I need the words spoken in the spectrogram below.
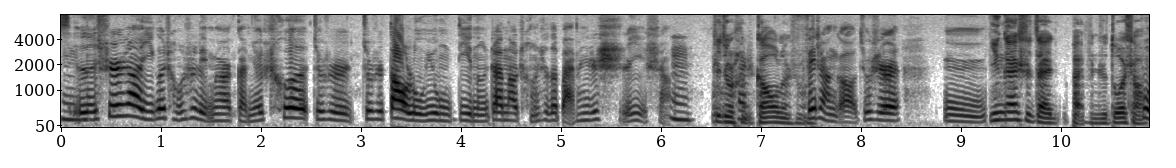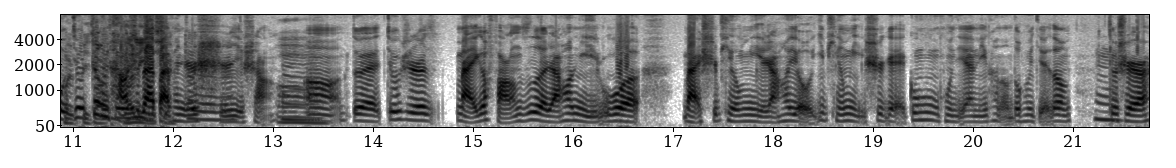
嗯呃，事实上，一个城市里面，感觉车就是就是道路用地能占到城市的百分之十以上，嗯，这就是很高了，是吗？非常高。就是嗯，应该是在百分之多少不就正常是在百分之十以上。哦嗯，对，就是买一个房子，然后你如果买十平米，然后有一平米是给公共空间，你可能都会觉得嗯。就是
